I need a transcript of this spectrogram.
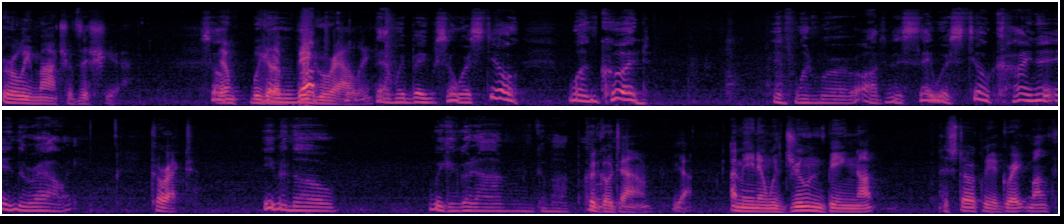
early March of this year. So Then we got a big rally. Then we're big. So we're still, one could, if one were optimistic, say we're still kind of in the rally, Correct. even though we can go down and come up. Could go down, yeah. I mean, and with June being not historically a great month,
